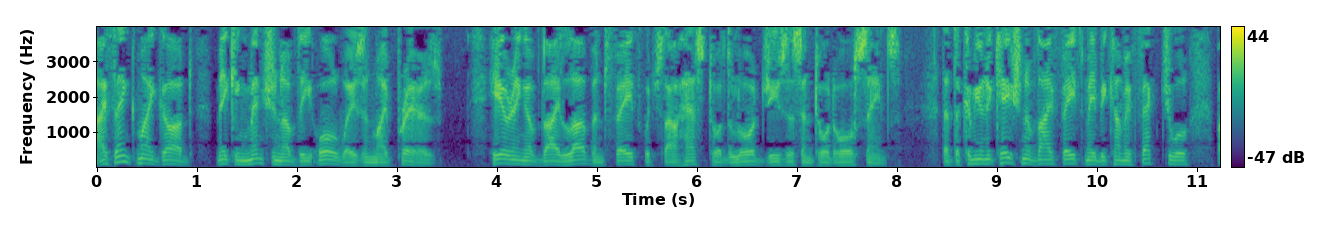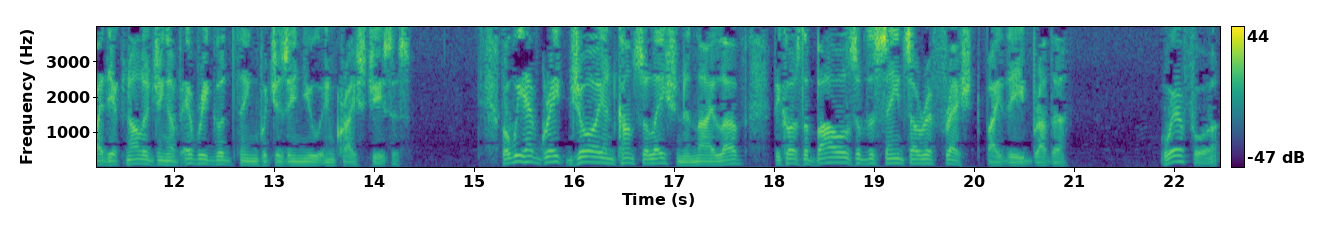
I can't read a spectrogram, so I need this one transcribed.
I thank my God, making mention of thee always in my prayers, hearing of thy love and faith which thou hast toward the Lord Jesus and toward all saints, that the communication of thy faith may become effectual by the acknowledging of every good thing which is in you in Christ Jesus. For we have great joy and consolation in thy love, because the bowels of the saints are refreshed by thee, brother. Wherefore,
